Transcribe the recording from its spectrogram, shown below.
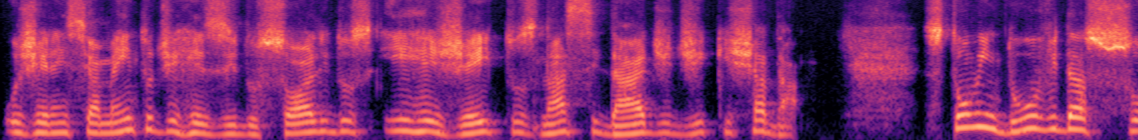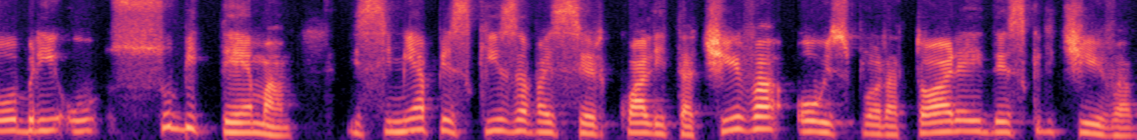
o gerenciamento de resíduos sólidos e rejeitos na cidade de Quixadá. Estou em dúvida sobre o subtema e se minha pesquisa vai ser qualitativa ou exploratória e descritiva.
